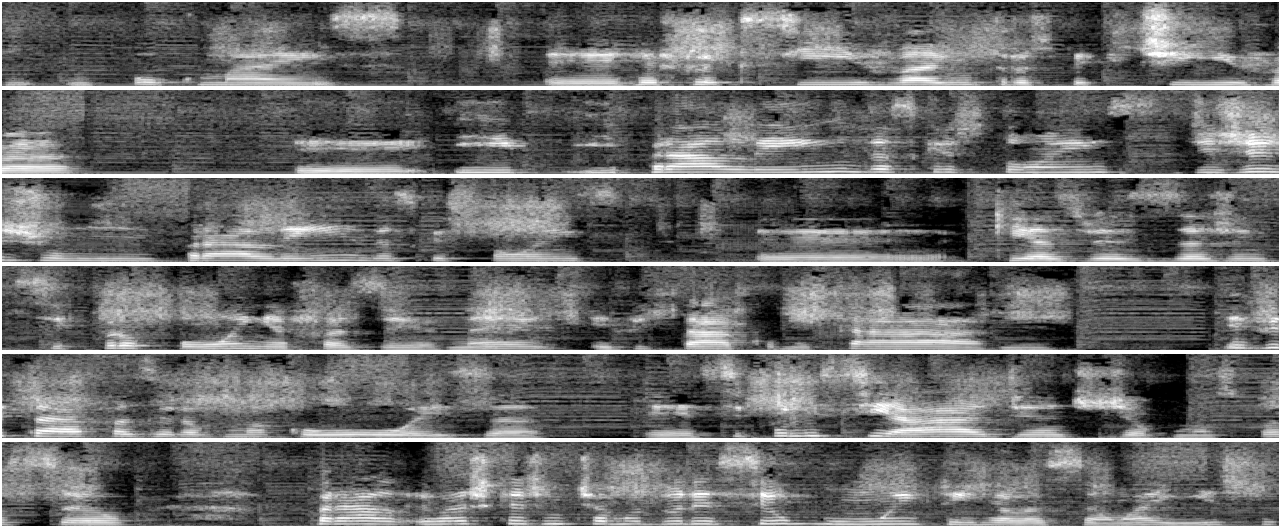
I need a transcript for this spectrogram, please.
um, um pouco mais é, reflexiva, introspectiva, é, e, e para além das questões de jejum, para além das questões é, que às vezes a gente se propõe a fazer, né? Evitar comer carne, evitar fazer alguma coisa, é, se policiar diante de alguma situação pra, eu acho que a gente amadureceu muito em relação a isso.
